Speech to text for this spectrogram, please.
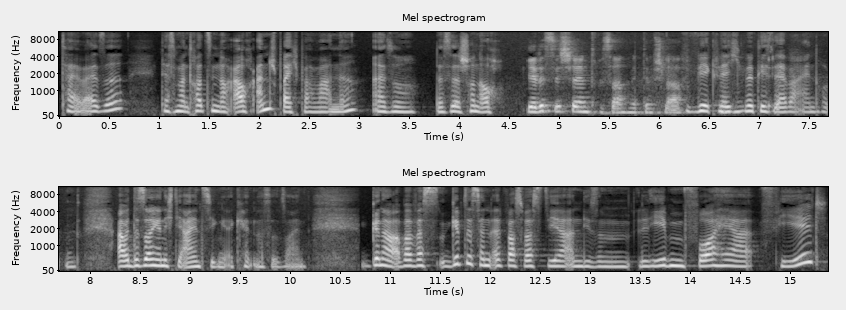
teilweise, dass man trotzdem noch auch ansprechbar war, ne? Also das ist ja schon auch ja, das ist schon interessant mit dem Schlaf. Wirklich, mhm. wirklich sehr beeindruckend. Aber das sollen ja nicht die einzigen Erkenntnisse sein. Genau, aber was gibt es denn etwas, was dir an diesem Leben vorher fehlt?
